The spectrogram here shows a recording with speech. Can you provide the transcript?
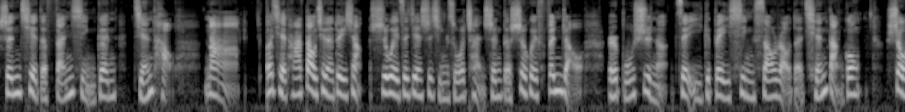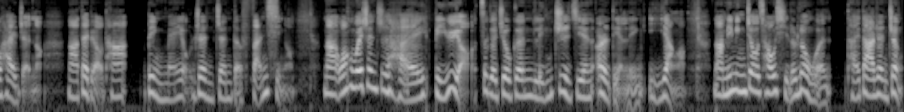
深切的反省跟检讨。那而且他道歉的对象是为这件事情所产生的社会纷扰，而不是呢这一个被性骚扰的前党工受害人呢。那代表他。并没有认真的反省哦。那王宏威甚至还比喻哦，这个就跟林志坚二点零一样啊。那明明就抄袭了论文，台大认证，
